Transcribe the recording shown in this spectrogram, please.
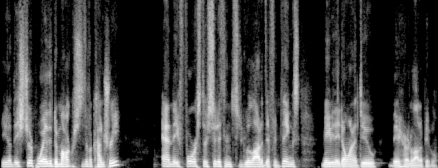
you know, they strip away the democracies of a country and they force their citizens to do a lot of different things maybe they don't want to do. They hurt a lot of people.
